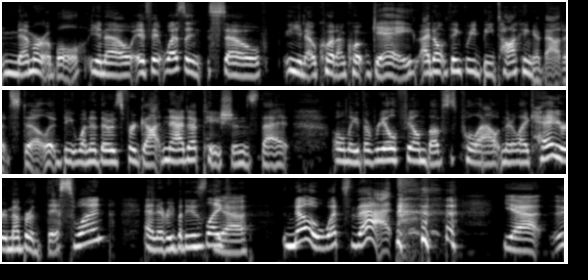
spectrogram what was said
memorable you know if it wasn't so you know quote unquote gay i don't think we'd be talking about it still it'd be one of those forgotten adaptations that only the real film buffs pull out and they're like hey remember this one and everybody's like yeah. no what's that Yeah, uh,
